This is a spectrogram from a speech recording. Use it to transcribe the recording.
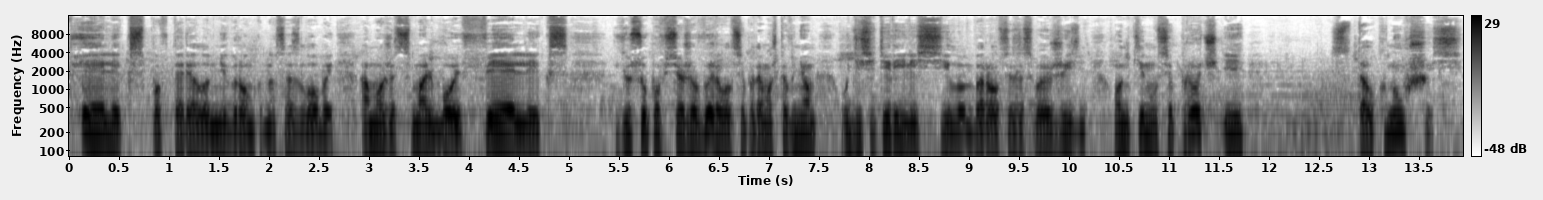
«Феликс!» — повторял он негромко, но со злобой, а может, с мольбой. «Феликс!» Юсупов все же вырвался, потому что в нем удесятерились силы. Он боролся за свою жизнь. Он кинулся прочь и, столкнувшись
